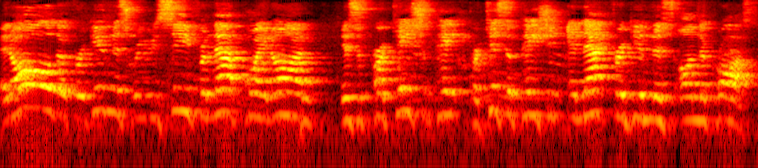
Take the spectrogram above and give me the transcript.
And all the forgiveness we receive from that point on is a participation in that forgiveness on the cross.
